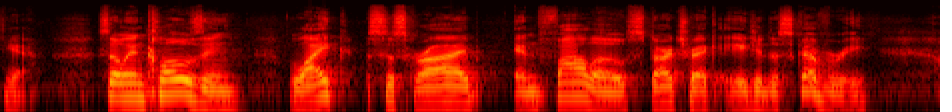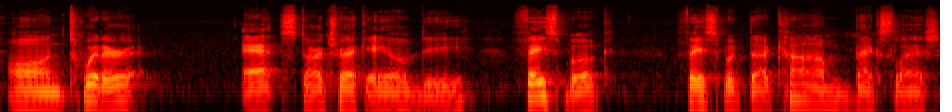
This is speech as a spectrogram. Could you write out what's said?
Yeah. So in closing, like, subscribe, and follow Star Trek Age of Discovery on Twitter at Star Trek AOD, Facebook, facebook.com backslash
